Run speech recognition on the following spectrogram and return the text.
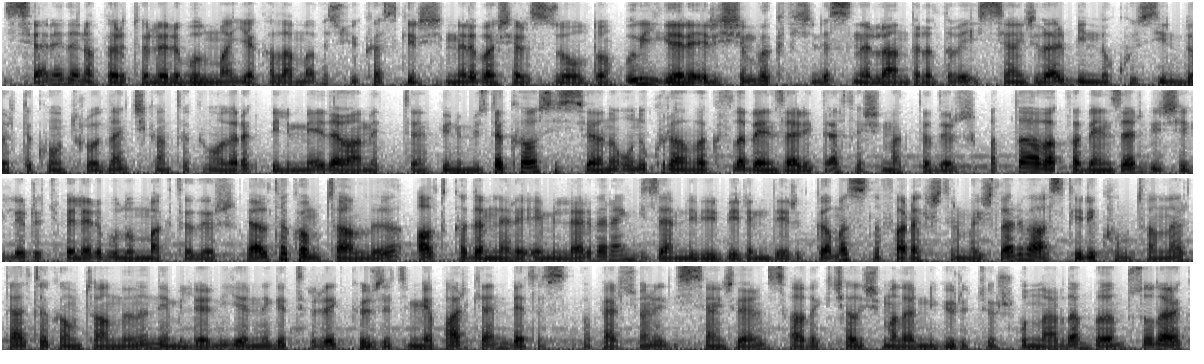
İsyan eden operatörleri bulma, yakalanma ve suikast girişimleri başarısız oldu. Bu bilgilere erişim vakıf içinde sınırlandırıldı ve isyancılar 1924'te kontrolden çıkan takım olarak bilinmeye devam etti. Günümüzde Kaos isyanı onu kuran vakıfla benzerlikler taşımaktadır. Hatta vakfa benzer bir şekilde rütbeleri bulunmaktadır. Delta komutanlığı alt kademlere emirler veren gizemli bir birimdir. Gamma sınıf araştırmacılar ve askeri komutanlar Delta komutanlığının emirlerini yerine getirerek gözetim yaparken Beta sınıfı personel isyancıların sahadaki çalışmalarını yürütür. Bunlardan bağımsız olarak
